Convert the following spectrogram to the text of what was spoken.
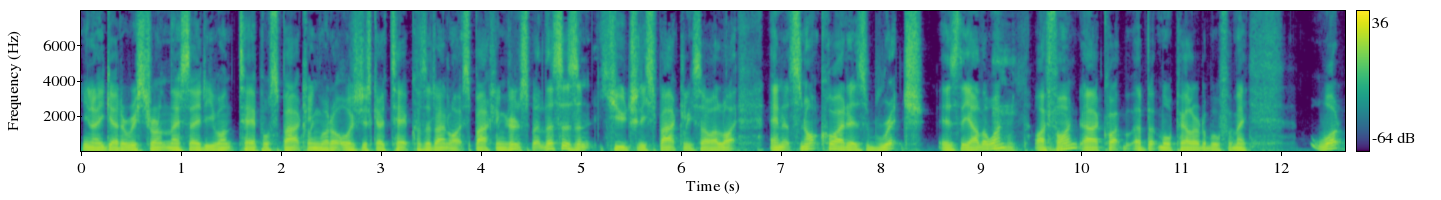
You know, you go to a restaurant and they say, "Do you want tap or sparkling?" Well, I always just go tap because I don't like sparkling drinks. But this isn't hugely sparkly, so I like, and it's not quite as rich as the other one. I find uh, quite a bit more palatable for me. What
